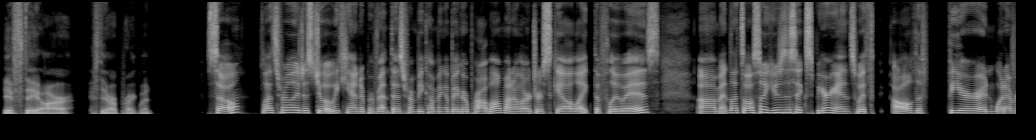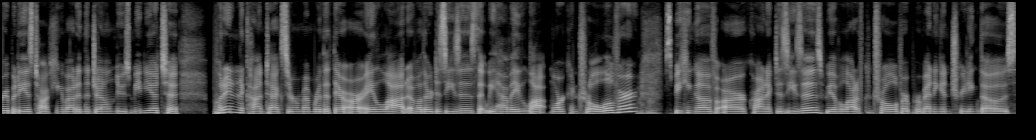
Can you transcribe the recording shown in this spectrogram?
if they are if they are pregnant. So let's really just do what we can to prevent this from becoming a bigger problem on a larger scale, like the flu is. Um, and let's also use this experience with all of the fear and what everybody is talking about in the general news media to put it into context and remember that there are a lot of other diseases that we have a lot more control over. Mm-hmm. Speaking of our chronic diseases, we have a lot of control over preventing and treating those.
